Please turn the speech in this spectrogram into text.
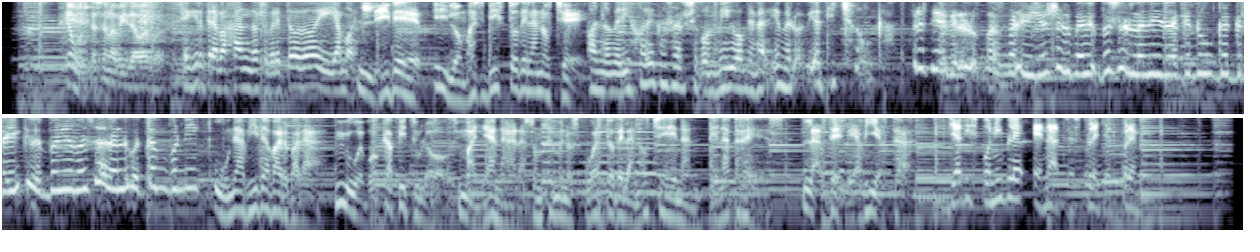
¿Qué buscas en la vida, Bárbara? Seguir trabajando sobre todo y amor. Líder y lo más visto de la noche. Cuando me dijo de casarse conmigo, que nadie me lo había dicho nunca, parecía que era lo más maravilloso que me había pasado en la vida, que nunca creí que me podía pasar algo tan bonito. Una vida bárbara. Nuevo capítulo. Mañana a las 11 menos cuarto de la noche en Antena 3. La tele abierta. Ya disponible en A3 Player Premium.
